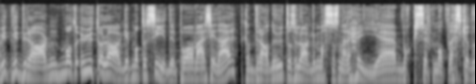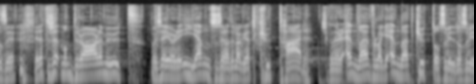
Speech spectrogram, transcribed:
vi, vi, drar den på en måte ut og lager på en måte sider på hver side her. Vi kan dra det ut og så lage masse sånne høye bokser, på en måte. skal jeg si. Rett og slett, man drar dem ut. Og Hvis jeg gjør det igjen, så ser jeg at jeg lager et kutt her. Så kan jeg gjøre enda en for å lage enda et kutt, osv. osv.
